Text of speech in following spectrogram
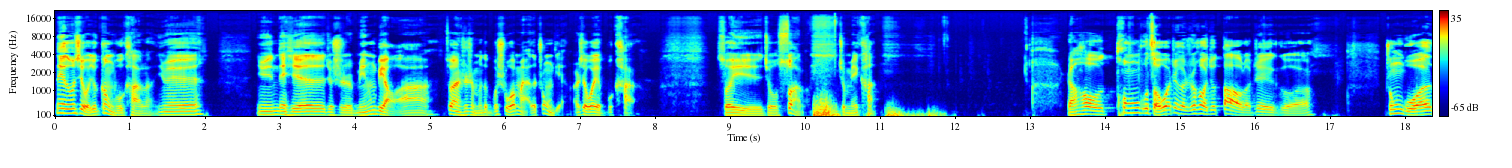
那些东西我就更不看了，因为因为那些就是名表啊、钻石什么的不是我买的重点，而且我也不看，所以就算了，就没看。然后通过走过这个之后，就到了这个。中国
